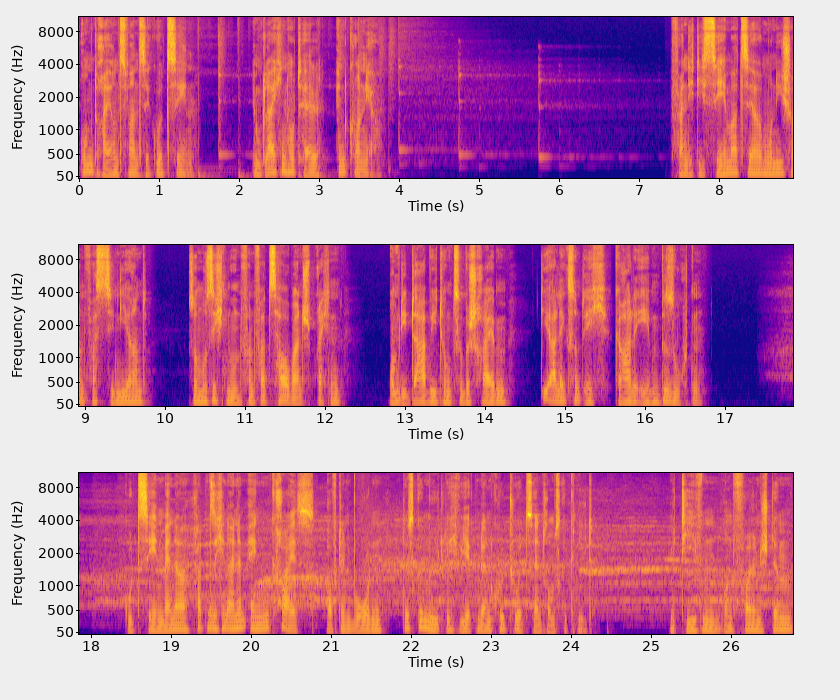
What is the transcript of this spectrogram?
um 23.10 Uhr, im gleichen Hotel in Konya. Fand ich die SEMA-Zeremonie schon faszinierend, so muss ich nun von Verzaubern sprechen, um die Darbietung zu beschreiben, die Alex und ich gerade eben besuchten. Gut zehn Männer hatten sich in einem engen Kreis auf den Boden des gemütlich wirkenden Kulturzentrums gekniet. Mit tiefen und vollen Stimmen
